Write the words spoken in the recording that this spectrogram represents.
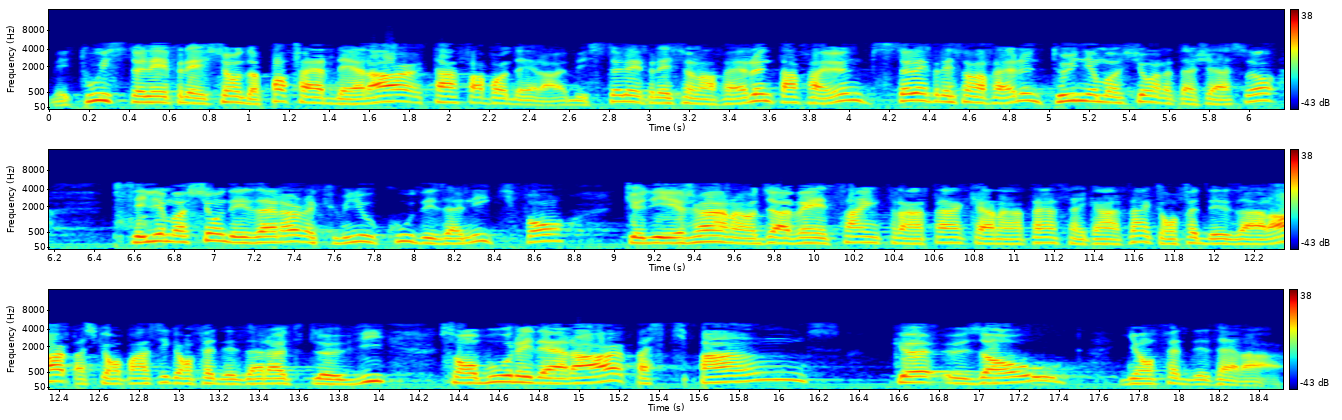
Mais toi, si tu as l'impression de pas faire d'erreur, t'en fais pas d'erreur. Mais si tu as l'impression d'en faire une, t'en fais une. Puis si tu as l'impression d'en faire une, tu as une émotion attachée à ça. Puis c'est l'émotion des erreurs accumulées au cours des années qui font que les gens rendus à 25, 30 ans, 40 ans, 50 ans, qui ont fait des erreurs parce qu'ils ont pensé qu'ils ont fait des erreurs toute leur vie, sont bourrés d'erreurs parce qu'ils pensent que eux autres, ils ont fait des erreurs.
